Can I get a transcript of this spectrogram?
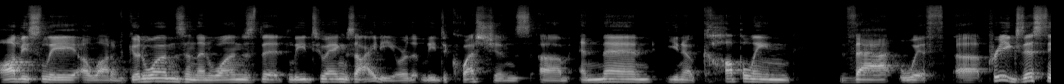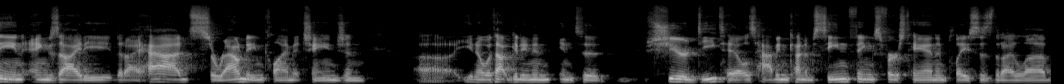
obviously a lot of good ones, and then ones that lead to anxiety or that lead to questions, um, and then you know, coupling that with uh, pre-existing anxiety that I had surrounding climate change and. Uh, you know, without getting in, into sheer details, having kind of seen things firsthand in places that I love,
